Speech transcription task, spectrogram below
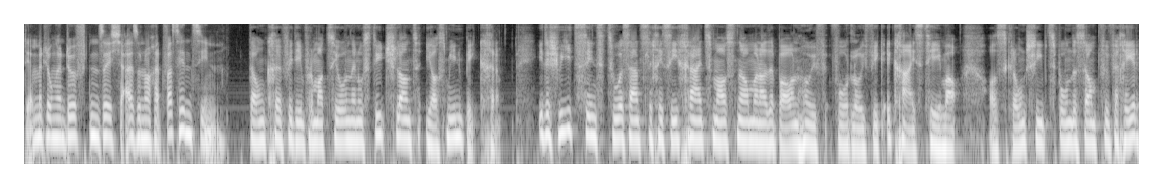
Der Ermittlungen dürften sich also noch etwas hinziehen. Danke für die Informationen aus Deutschland, Jasmin Becker. In der Schweiz sind zusätzliche Sicherheitsmaßnahmen an den Bahnhöfen vorläufig kein Thema. Als Grund schreibt das Bundesamt für Verkehr,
